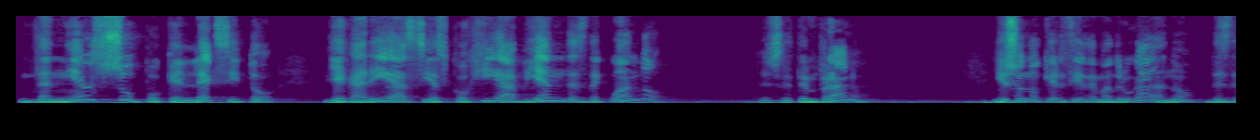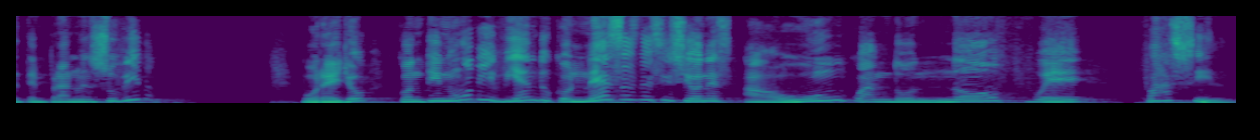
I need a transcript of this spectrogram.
Daniel supo que el éxito llegaría si escogía bien desde cuándo? Desde temprano. Y eso no quiere decir de madrugada, ¿no? Desde temprano en su vida. Por ello, continuó viviendo con esas decisiones aun cuando no fue fácil,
